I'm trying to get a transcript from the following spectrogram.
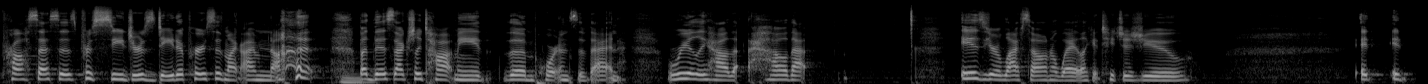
processes, procedures, data person. Like I'm not, but this actually taught me the importance of that and really how that how that is your lifestyle in a way. Like it teaches you. It it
